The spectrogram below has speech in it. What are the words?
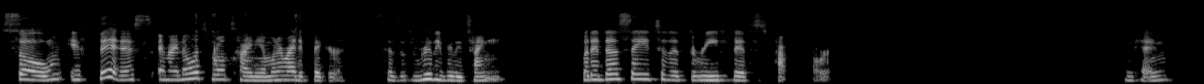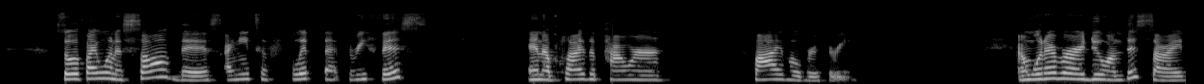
So if this, and I know it's real tiny, I'm gonna write it bigger because it's really, really tiny, but it does say to the 3 fifths power. Okay, so if I wanna solve this, I need to flip that 3 fifths and apply the power 5 over 3. And whatever I do on this side,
